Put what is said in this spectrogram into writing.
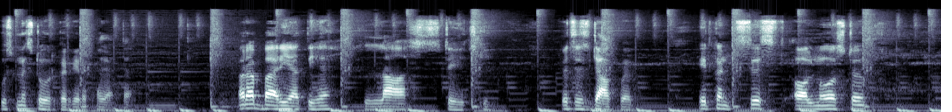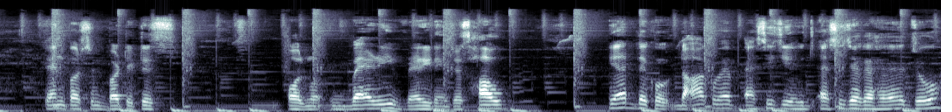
उसमें स्टोर करके रखा जाता है। और अब बारी आती है लास्ट स्टेज की which is dark web it consist almost ten percent but it is almost very very dangerous how यार देखो डार्क वेब ऐसी चीज़, ऐसी जगह है जो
